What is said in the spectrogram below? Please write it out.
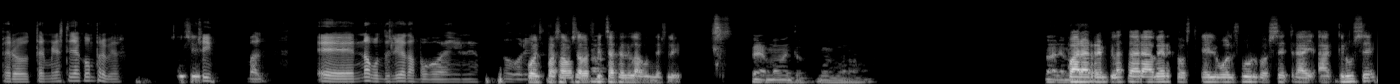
¿Pero terminaste ya con Premier? Sí, sí. Sí, vale. Eh, no, Bundesliga tampoco hay, Leo. No. Pues pasamos a los Ah. fichajes de la Bundesliga. Espera un momento. Muy bueno. Dale, Para reemplazar a Berghost, el Wolfsburgo se trae a Kruse,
